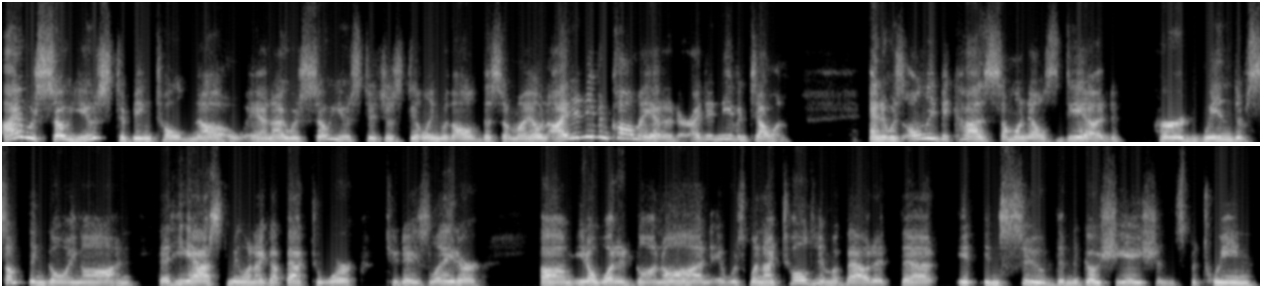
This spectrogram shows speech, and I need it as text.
I was so used to being told no. And I was so used to just dealing with all of this on my own. I didn't even call my editor, I didn't even tell him. And it was only because someone else did, heard wind of something going on, that he asked me when I got back to work two days later, um, you know, what had gone on. It was when I told him about it that it ensued the negotiations between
